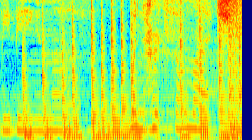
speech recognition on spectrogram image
maybe being in love wouldn't hurt so much.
